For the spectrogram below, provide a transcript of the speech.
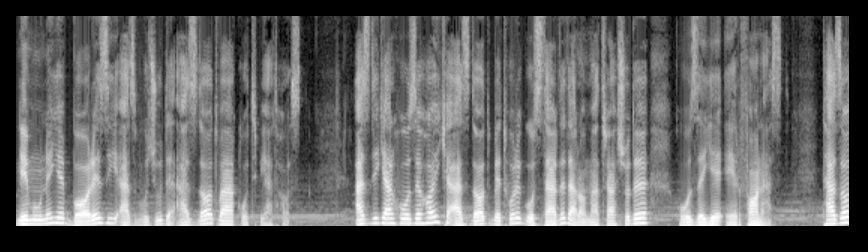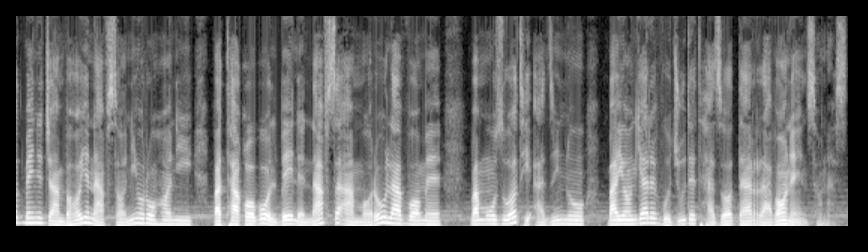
نمونه بارزی از وجود ازداد و قطبیت هاست. از دیگر حوزه هایی که ازداد به طور گسترده در آن مطرح شده حوزه عرفان است. تضاد بین جنبه های نفسانی و روحانی و تقابل بین نفس اماره و لوامه و موضوعاتی از این نوع بیانگر وجود تضاد در روان انسان است.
